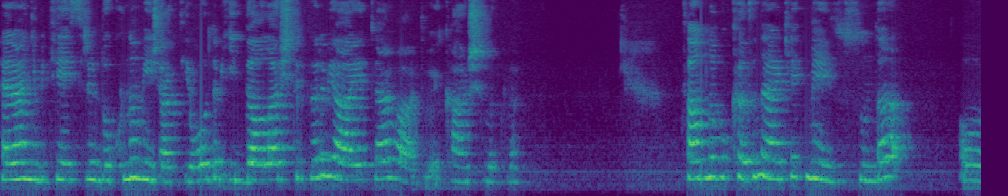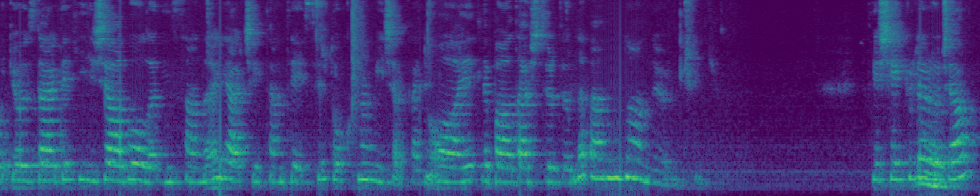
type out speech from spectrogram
herhangi bir tesirin dokunamayacak diye. Orada bir iddialaştıkları bir ayetler vardı böyle karşılıklı. Tam da bu kadın erkek mevzusunda o gözlerdeki hicabı olan insanlara gerçekten tesir dokunamayacak. Hani o ayetle bağdaştırdığımda ben bunu anlıyorum çünkü. Teşekkürler Evet. hocam.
